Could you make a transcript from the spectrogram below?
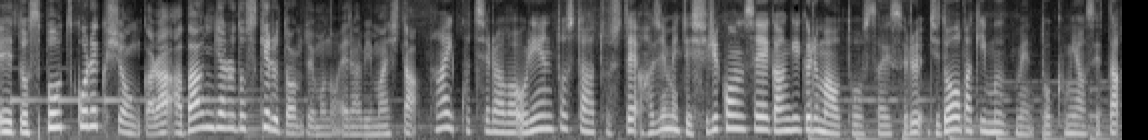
えー、とスポーツコレクションからアバンギャルドスケルトンというものを選びました。はいこちらはオリエントスターとして初めてシリコン製雁木車を搭載する自動履きムーブメントを組み合わせた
